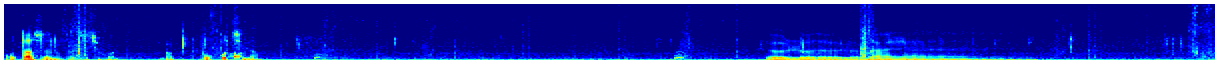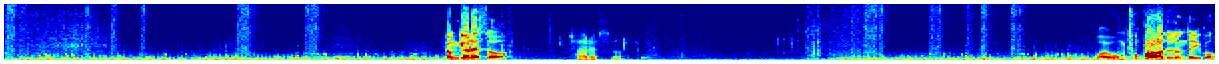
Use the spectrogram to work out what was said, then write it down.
어디다 쓰는 거지 저건 막못 고치나? 룰루룰루랄라 연결했어 잘했어 와 엄청 빨라졌는데 이거?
